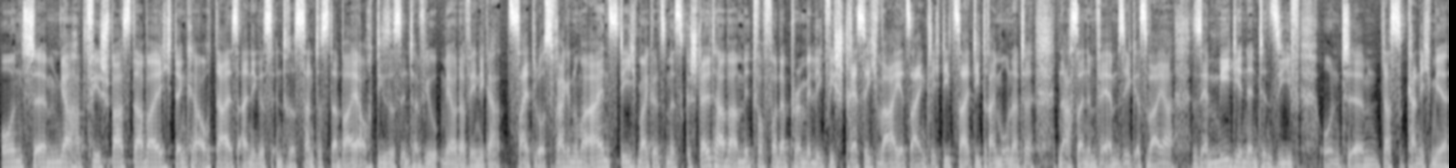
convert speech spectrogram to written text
Und ähm, ja, habt viel Spaß dabei. Ich denke, auch da ist einiges Interessantes dabei. Auch dieses Interview mehr oder weniger zeitlos. Frage Nummer eins, die ich Michael Smith gestellt habe am Mittwoch vor der Premier League. Wie stressig war jetzt eigentlich die Zeit, die drei Monate nach seinem WM-Sieg? Es war ja sehr medienintensiv und ähm, das kann ich mir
